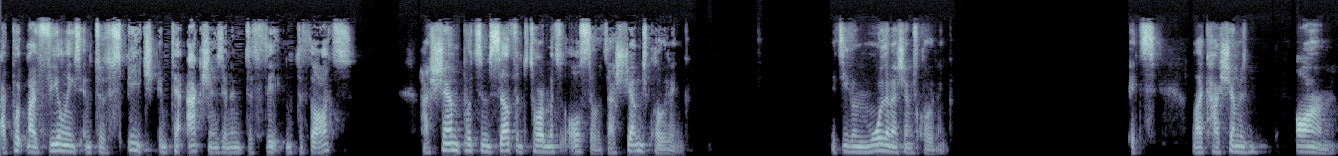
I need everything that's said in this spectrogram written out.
I put my feelings into speech, into actions, and into, th- into thoughts. Hashem puts himself into Torah mitzvah also. It's Hashem's clothing. It's even more than Hashem's clothing. It's like Hashem's arm.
